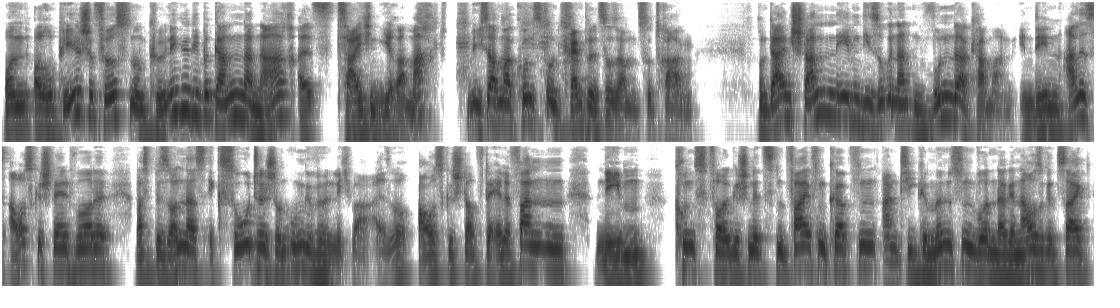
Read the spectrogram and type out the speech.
Und europäische Fürsten und Könige, die begannen danach als Zeichen ihrer Macht, ich sag mal, Kunst und Krempel zusammenzutragen. Und da entstanden eben die sogenannten Wunderkammern, in denen alles ausgestellt wurde, was besonders exotisch und ungewöhnlich war. Also ausgestopfte Elefanten, neben kunstvoll geschnitzten Pfeifenköpfen, antike Münzen wurden da genauso gezeigt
